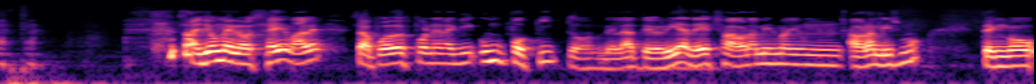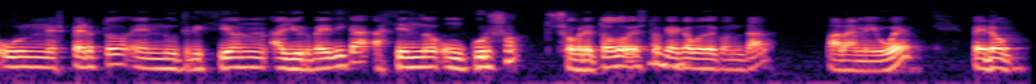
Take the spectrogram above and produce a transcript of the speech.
o sea, yo me lo sé, ¿vale? O sea, puedo exponer aquí un poquito de la teoría. De hecho, ahora mismo hay un, ahora mismo tengo un experto en nutrición ayurvédica haciendo un curso sobre todo esto que acabo de contar para mi web, pero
